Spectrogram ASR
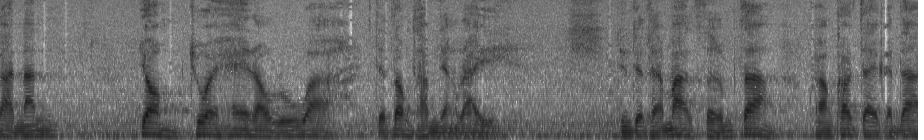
การณ์นั้น ย่อมช่วยให้เรารู้ว่าจะต้องทำอย่างไร จึงจะสามารถเสริมสร้างความเข้าใจกันได้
